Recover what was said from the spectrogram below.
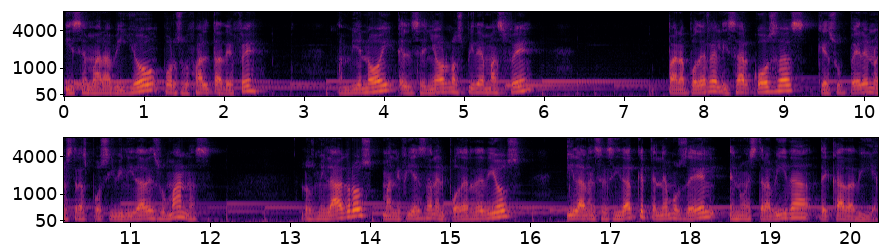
y se maravilló por su falta de fe. También hoy el Señor nos pide más fe para poder realizar cosas que superen nuestras posibilidades humanas. Los milagros manifiestan el poder de Dios y la necesidad que tenemos de Él en nuestra vida de cada día.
